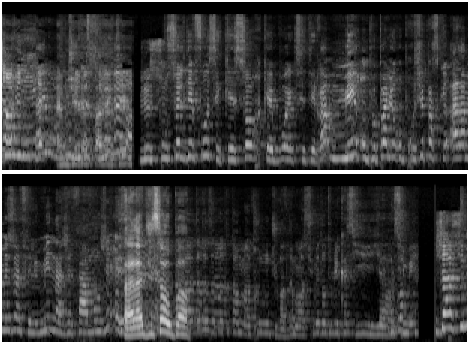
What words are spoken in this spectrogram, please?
j'ai envie de Elle me dit, reste pas avec elle. Le, son seul défaut, c'est qu'elle sort, qu'elle boit, etc. Mais on peut pas lui reprocher parce qu'à la maison, elle fait le ménage, elle fait à manger. elle- Elle a dit ça ou pas Attends, attends, attends, mais entre nous, tu vas vraiment assumer dans tous les cas s'il y a assumé? J'ai assumé,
